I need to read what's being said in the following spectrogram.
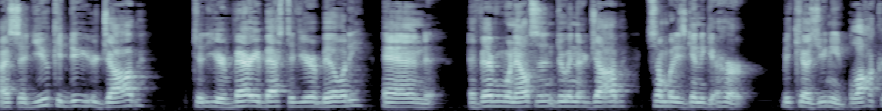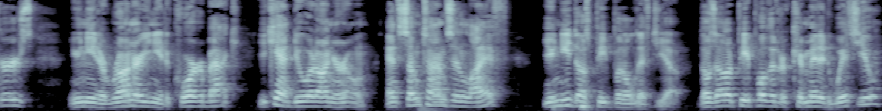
I said, you could do your job to your very best of your ability. And if everyone else isn't doing their job, somebody's going to get hurt because you need blockers. You need a runner. You need a quarterback. You can't do it on your own. And sometimes in life, you need those people to lift you up. Those other people that are committed with you,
